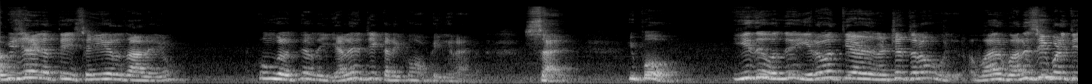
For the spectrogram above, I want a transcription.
அபிஷேகத்தை செய்கிறதாலையும் உங்களுக்கு அந்த எனர்ஜி கிடைக்கும் அப்படிங்கிறாங்க. சரி. இப்போது இது வந்து இருபத்தி ஏழு நட்சத்திரம் வ வரிசைப்படுத்தி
